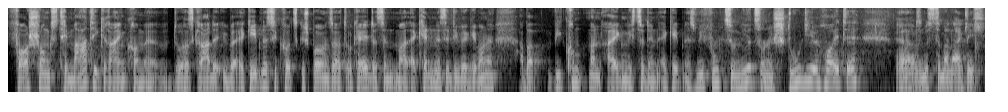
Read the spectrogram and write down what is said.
Forschungsthematik reinkomme. Du hast gerade über Ergebnisse kurz gesprochen und gesagt, okay, das sind mal Erkenntnisse, die wir gewonnen haben. Aber wie kommt man eigentlich zu den Ergebnissen? Wie funktioniert so eine Studie heute? Ja, müsste man eigentlich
